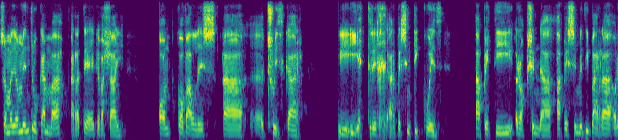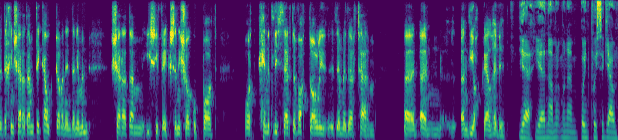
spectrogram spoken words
So mae o'n mynd drwy gamma ar y deg efallai, ond gofalus a uh, trwyddgar i, i edrych ar beth sy'n digwydd a beth di yr opsiynau a beth sy'n mynd i bara o'r ydych chi'n siarad am degawdio fan hyn. Da ni'n siarad am easy fix yn eisiau gwybod bod cenedlaethau'r dyfodol i ddefnyddio'r term yn, yn, yn ddiogel hefyd. Ie, yeah, ie, yeah, na, mae hwnna'n bwynt pwysig iawn.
